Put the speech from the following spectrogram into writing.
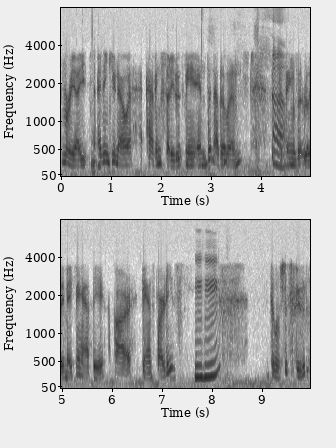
Maria, I- I think you know, having studied with me in the Netherlands, the Uh-huh. two things that really make me happy are dance parties, Mm-hmm. delicious food.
